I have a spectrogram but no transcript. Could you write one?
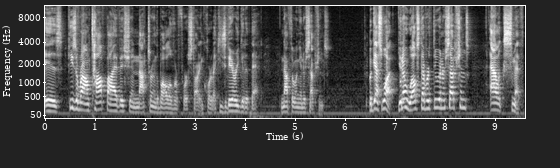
is he's around top five ish and not turning the ball over for a starting quarterback. He's very good at that, not throwing interceptions. But guess what? You know who else never threw interceptions? Alex Smith.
